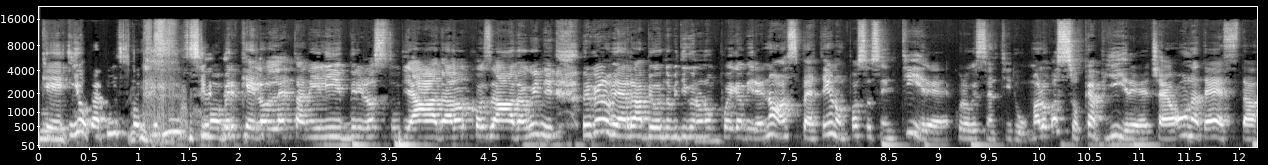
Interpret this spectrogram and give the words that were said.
che io capisco benissimo perché l'ho letta nei libri, l'ho studiata, l'ho cosata, quindi per quello mi arrabbio quando mi dicono non puoi capire. No, aspetta, io non posso sentire quello che senti tu, ma lo posso capire, cioè ho una testa,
